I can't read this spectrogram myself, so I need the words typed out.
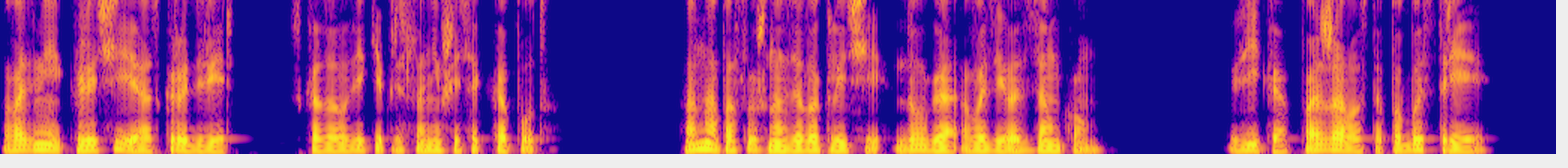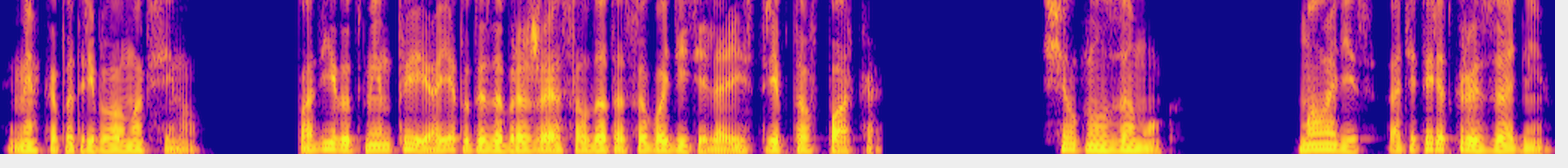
«Возьми ключи и открой дверь», – сказал Вики, прислонившийся к капоту. Она послушно взяла ключи, долго возилась с замком. «Вика, пожалуйста, побыстрее», – мягко потребовал Максимов. «Подъедут менты, а я тут изображаю солдата-освободителя из трептов парка». Щелкнул замок. «Молодец, а теперь открой заднюю».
